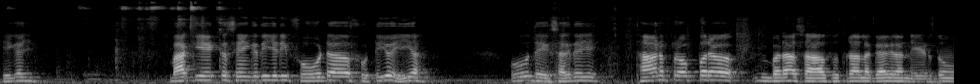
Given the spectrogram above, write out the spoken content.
ਠੀਕ ਹੈ ਜੀ? ਬਾਕੀ ਇੱਕ ਸਿੰਘ ਦੀ ਜਿਹੜੀ ਫੋਟ ਫੁੱਟੀ ਹੋਈ ਆ ਉਹ ਦੇਖ ਸਕਦੇ ਜੀ। ਥਾਣ ਪ੍ਰੋਪਰ ਬੜਾ ਸਾਫ਼ ਸੁਥਰਾ ਲੱਗਾ ਹੈਗਾ ਨੇੜ ਤੋਂ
